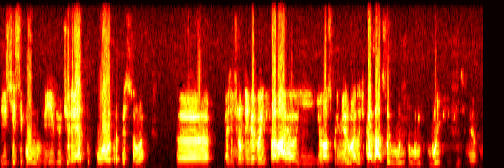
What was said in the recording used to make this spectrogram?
existe esse convívio direto com a outra pessoa. Ah, a gente não tem vergonha de falar e, e o nosso primeiro ano de casados foi muito, muito, muito difícil mesmo.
